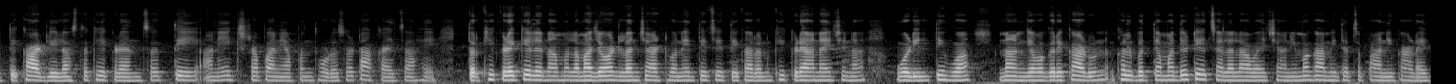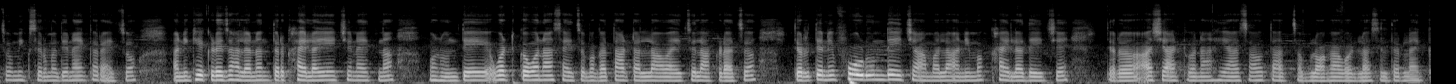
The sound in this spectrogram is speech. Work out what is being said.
ते काढलेलं असतं खेकड्यांचं. ते आणि एक्स्ट्रा पाणी आपण थोडंसं टाकायचं आहे. तर खेकडे केले ना मला माझ्या वडिलांची आठवण येतेच येते. कारण खेकडे आणायचे ना वडील तेव्हा नांग्या वगैरे काढून खलबत्त्यामध्ये टेचायला लावायचे आणि मग आम्ही त्याचं पाणी काढायचो मिक्सरमध्ये नाही करायचो. आणि खेकडे झाल्यानंतर खायला यायचे नाहीत ना म्हणून ते वटकवन असायचं बघा ताटाला लावायचं लाकडाचं. तर त्याने फोडून द्यायचे आम्हाला आणि मग खायला द्यायचे. तर अशी आठवण आहे असा होता आजचा ब्लॉग. आवडला असेल तर लाईक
